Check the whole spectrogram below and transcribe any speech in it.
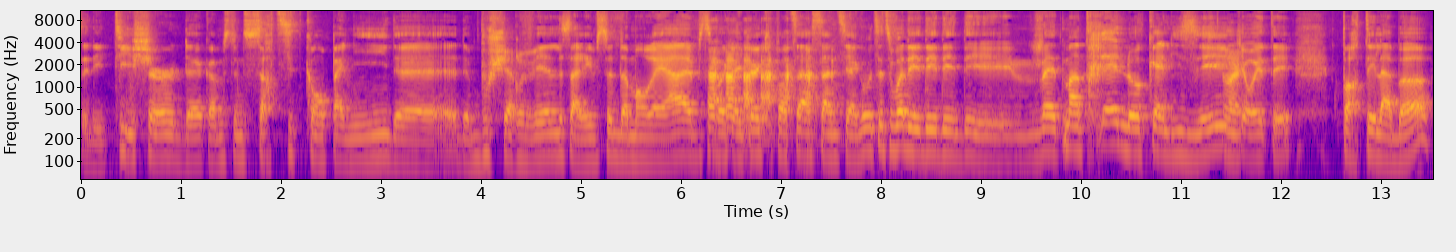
des, t-shirts de comme c'est une sortie de compagnie de, de Boucherville, ça arrive sud de Montréal, puis tu vois quelqu'un qui porte ça à Santiago. Tu, vois des, des, des, des vêtements très localisés Ouais. qui ont été portés là-bas.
